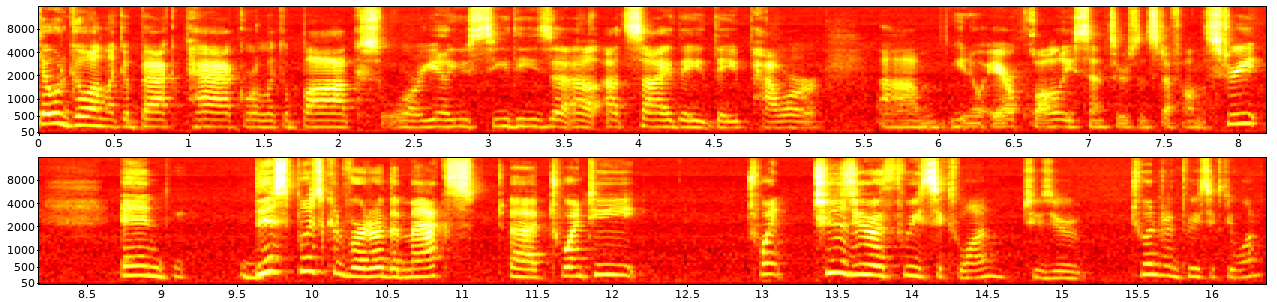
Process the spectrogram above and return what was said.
that would go on like a backpack or like a box, or you know, you see these uh, outside. They they power, um, you know, air quality sensors and stuff on the street. And this boost converter, the Max uh, 20, 20 20361, 20 20361,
